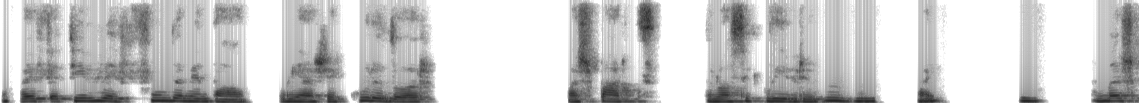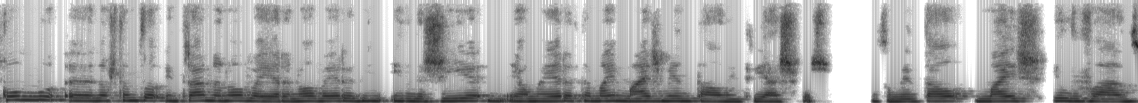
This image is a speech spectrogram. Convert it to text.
ok? Afetivo é fundamental, aliás, é curador, faz parte do nosso equilíbrio, uhum. okay? Mas como uh, nós estamos a entrar na nova era, nova era de energia é uma era também mais mental, entre aspas, mas um mental mais elevado,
